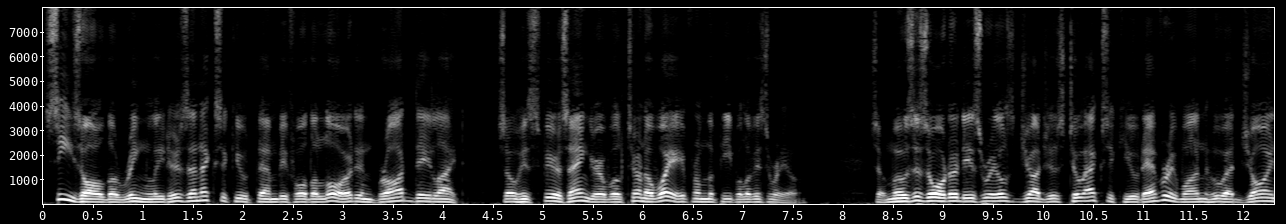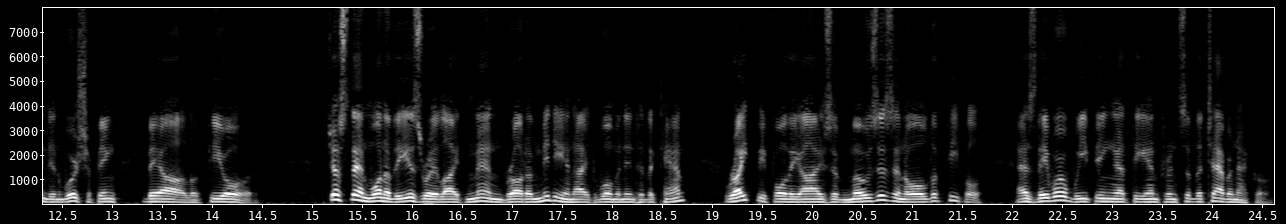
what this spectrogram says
Seize all the ringleaders and execute them before the Lord in broad daylight, so his fierce anger will turn away from the people of Israel. So Moses ordered Israel's judges to execute everyone who had joined in worshipping Baal of Peor. Just then one of the Israelite men brought a Midianite woman into the camp, right before the eyes of Moses and all the people, as they were weeping at the entrance of the tabernacle.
